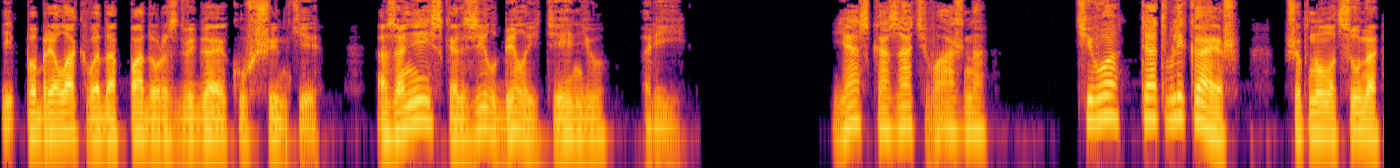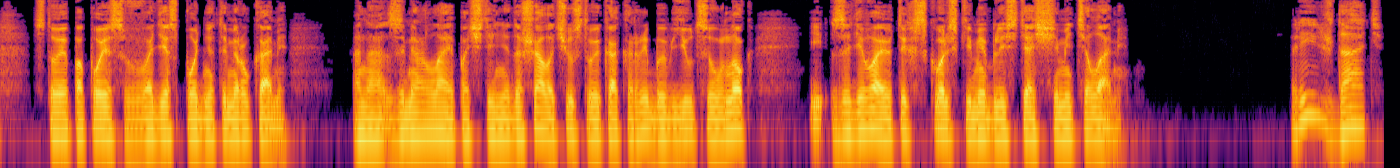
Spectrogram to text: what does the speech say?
и побрела к водопаду, раздвигая кувшинки, а за ней скользил белой тенью Ри. — Я сказать важно. — Чего ты отвлекаешь? — шепнула Цуна, стоя по пояс в воде с поднятыми руками. Она замерла и почти не дышала, чувствуя, как рыбы вьются у ног и задевают их скользкими блестящими телами. «Ри ждать»,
